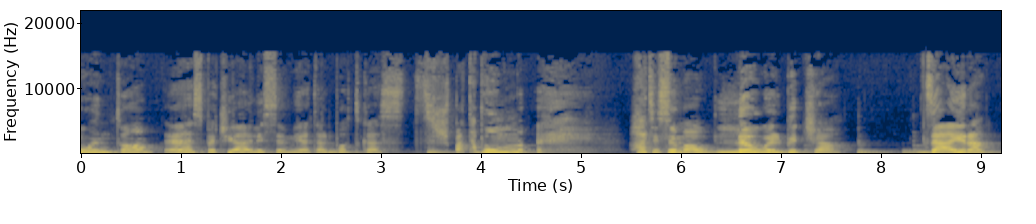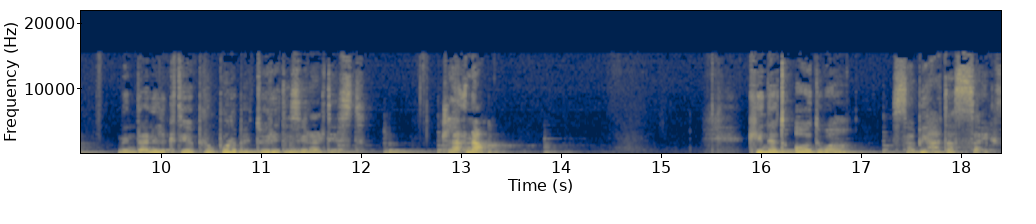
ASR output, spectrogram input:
U intom, eh, speċjali semmija tal-podcast Xpatabum, Ħa tisimgħu l-ewwel biċċa żgħira minn dan il-ktieb Lupu li pettu jrid isir artist. Tlaqna! Kienet qodwa sabiħa tas-sajf.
